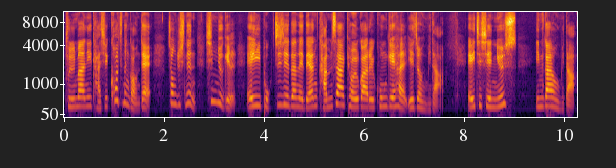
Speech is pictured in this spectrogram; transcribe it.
불만이 다시 커지는 가운데 청주시는 16일 A 복지재단에 대한 감사 결과를 공개할 예정입니다. HCN 뉴스 임가영입니다.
